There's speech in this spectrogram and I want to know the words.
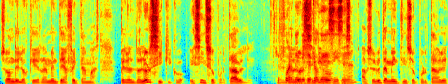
son de los que realmente afectan más. Pero el dolor psíquico es insoportable. Qué El fuerte dolor que es esto que decís, es ¿eh? absolutamente insoportable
